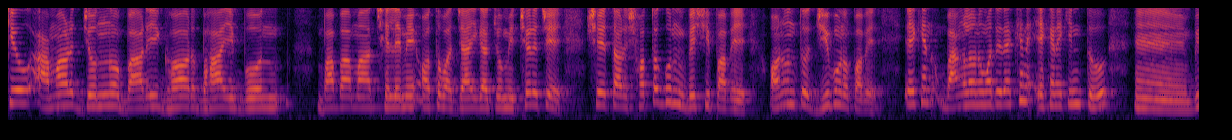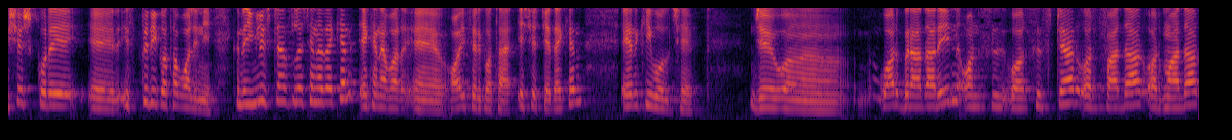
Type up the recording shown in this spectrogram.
কেউ আমার জন্য বাড়ি, ঘর, ভাই, বোন, বাবা, মা, ছেলে মেয়ে অথবা জায়গা, জমি ছেড়েছে, সে তার শতগুণ বেশি পাবে, অনন্ত জীবনও পাবে। এখানে বাংলা অনুবাদে দেখেন, এখানে কিন্তু বিশেষ করে স্ত্রী কথা বলেনি। কিন্তু ইংলিশ ট্রান্সলেশনে দেখেন, এখানে আবার ওয়াইফের কথা এসেছে। দেখেন, এখানে কি বলছে? যে or brother in, or sister or father or mother,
